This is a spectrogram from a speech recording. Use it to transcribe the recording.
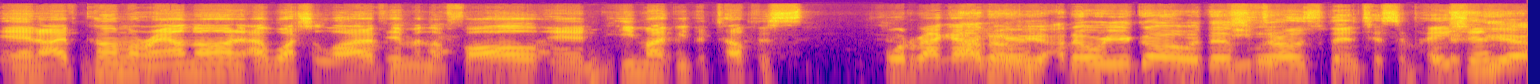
and I've come around on. I watched a lot of him in the fall, and he might be the toughest quarterback I out know, here. I know where you're going with this. He one. throws with anticipation Yeah,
